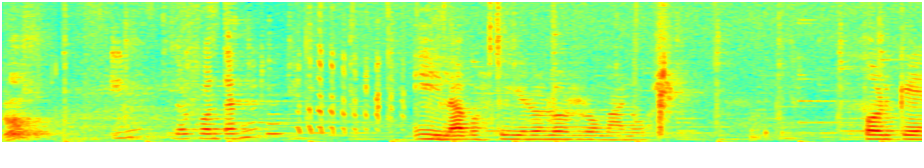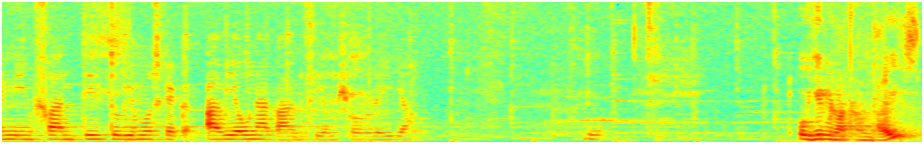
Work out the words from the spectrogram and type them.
¿Los? ¿Y los fontaneros? Y la construyeron los romanos. Porque en infantil tuvimos que había una canción sobre ella. Oye, ¿me la cantáis?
